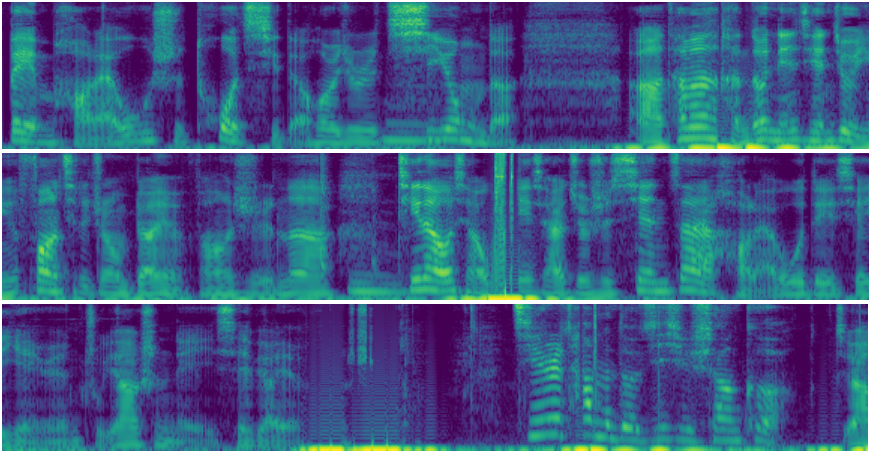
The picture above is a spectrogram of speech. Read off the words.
被好莱坞是唾弃的，或者就是弃用。用的，啊，他们很多年前就已经放弃了这种表演方式。那 Tina，我想问一下，就是现在好莱坞的一些演员，主要是哪一些表演方式？其实他们都继续上课，这样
